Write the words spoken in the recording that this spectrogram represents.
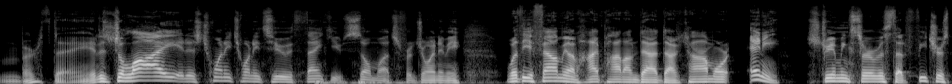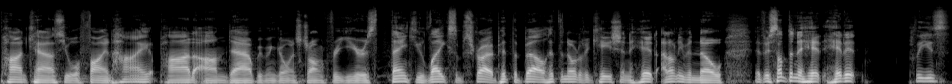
birthday. It is July. It is 2022. Thank you so much for joining me. Whether you found me on highpodomdad.com or any streaming service that features podcasts, you will find Hi Pod I'm Dad. We've been going strong for years. Thank you. Like, subscribe, hit the bell, hit the notification, hit. I don't even know if there's something to hit, hit it, please.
